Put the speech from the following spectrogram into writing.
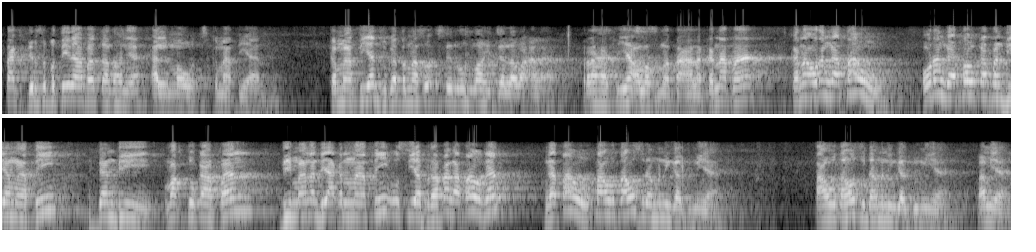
takdir seperti ini apa contohnya? Al-maut, kematian. Kematian juga termasuk sirrullah jalla wa ala. Rahasia Allah Subhanahu wa taala. Kenapa? Karena orang enggak tahu. Orang enggak tahu kapan dia mati dan di waktu kapan, di mana dia akan mati, usia berapa enggak tahu kan? Enggak tahu. Tahu-tahu sudah meninggal dunia. Tahu-tahu sudah meninggal dunia. Paham ya?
